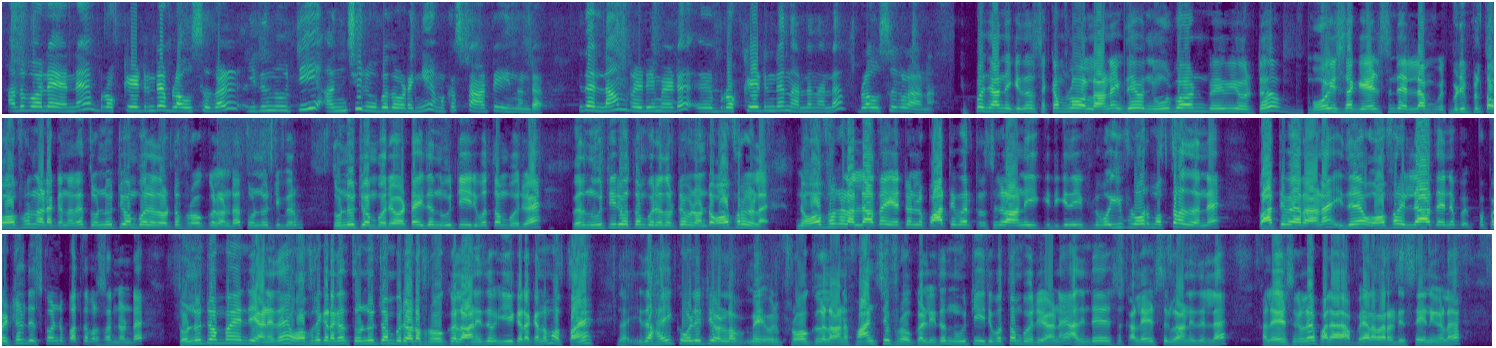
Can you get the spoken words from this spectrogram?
അതുപോലെ തന്നെ ബ്രൊക്കേഡിന്റെ ബ്ലൗസുകൾ ഇരുന്നൂറ്റി അഞ്ച് രൂപ തുടങ്ങി നമുക്ക് സ്റ്റാർട്ട് ചെയ്യുന്നുണ്ട്. ഇതെല്ലാം റെഡിമെയ്ഡ് ബ്രൊക്കേഡിന്റെ നല്ല നല്ല ബ്ലൗസുകളാണ്. ഇപ്പൊ ഞാൻ നിൽക്കുന്നത് സെക്കൻഡ് ഫ്ലോറിലാണ് ഇതേ ന്യൂ ബോൺ ബേബി തൊട്ട് ബോയ്സ് ഗേൾസിന്റെ എല്ലാം ഇവിടെ ഇപ്പോഴത്തെ ഓഫർ നടക്കുന്നത് തൊണ്ണൂറ്റി ഒമ്പത് രൂപ തൊട്ട് ഫ്രോക്കുകളുണ്ട്. തൊണ്ണൂറ്റി വെറും തൊണ്ണൂറ്റി ഒമ്പത് രൂപ തൊട്ട് ഇത് നൂറ്റി ഇരുപത്തൊമ്പത് രൂപ. വെറും നൂറ്റി ഇരുപത്തൊമ്പത് രൂപ തൊട്ട് ഇവിടെ ഉണ്ട് ഓഫറുകൾ പിന്നെ ഓഫറുകളല്ലാത്ത ഏറ്റവും പാർട്ടി വെയർ ഡ്രസ്സുകളാണ് ഈ ഇരിക്കുന്നത് ഈ ഫ്ലോർ ഈ ഫ്ലോർ മൊത്തം അത് തന്നെ പാർട്ടി വെയറാണ് ഇത് ഓഫർ ഇല്ലാത്തതിന് ഇപ്പോൾ സ്പെഷ്യൽ ഡിസ്കൗണ്ട് പത്ത് പെർസെന്റ് ഉണ്ട്. തൊണ്ണൂറ്റൊമ്പതിന്റെയാണ് ഇത്. ഓഫറിൽ കിടക്കുന്നത് തൊണ്ണൂറ്റൊമ്പത് രൂപയുടെ ഫ്രോക്കുകളാണ് ഇത് ഈ കിടക്കുന്ന മൊത്തം. ഇത് ഹൈ ക്വാളിറ്റി ഉള്ള ഫ്രോക്കുകളാണ്. ഫാൻസി ഫ്രോക്കുകൾ. ഇത് നൂറ്റി ഇരുപത്തൊമ്പത് രൂപയാണ്. അതിന്റെ കളേഴ്സുകളാണ് ഇതല്ല കളേഴ്സുകൾ പല വേറെ വേറെ ഡിസൈനുകൾ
